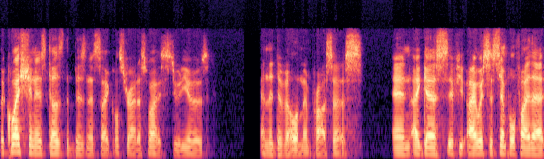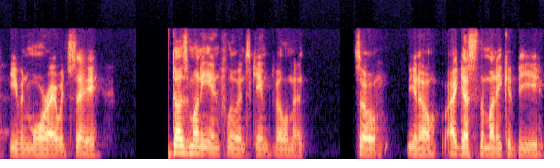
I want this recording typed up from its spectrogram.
the question is, does the business cycle stratify studios and the development process. And I guess if you, I was to simplify that even more, I would say, does money influence game development? So, you know, I guess the money could be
